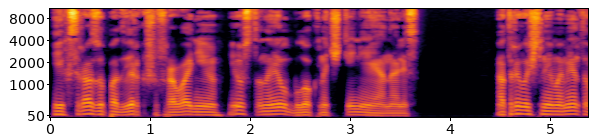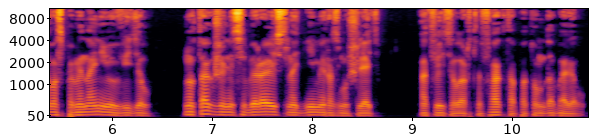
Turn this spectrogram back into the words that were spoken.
Их сразу подверг шифрованию и установил блок на чтение и анализ. Отрывочные моменты воспоминаний увидел, но также не собираюсь над ними размышлять, ответил артефакт, а потом добавил.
